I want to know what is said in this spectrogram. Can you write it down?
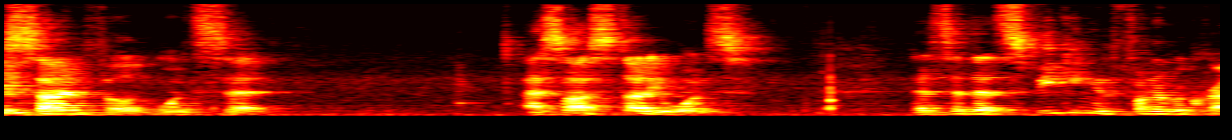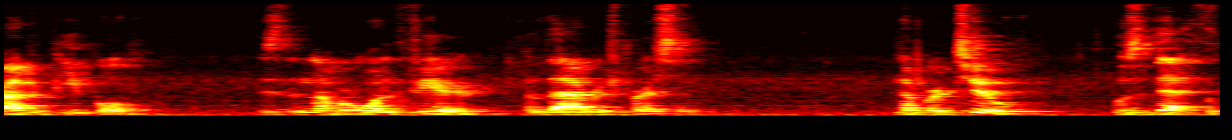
Seinfeld once said, I saw a study once that said that speaking in front of a crowd of people is the number one fear of the average person. Number two was death.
